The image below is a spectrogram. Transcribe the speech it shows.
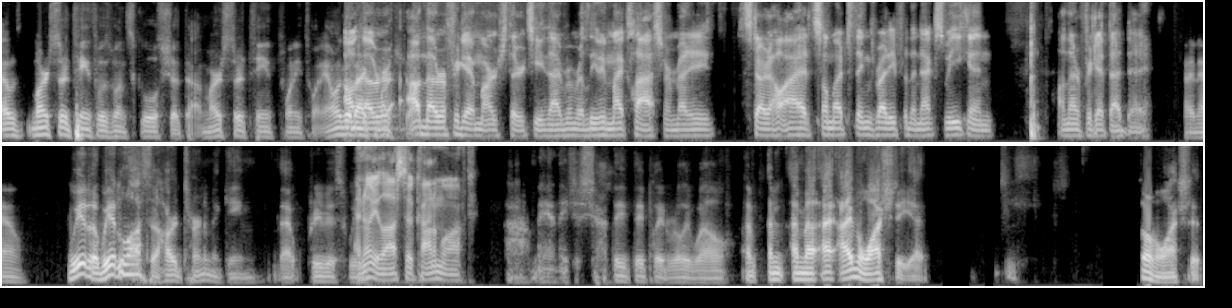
That was March thirteenth was when school shut down. March thirteenth, twenty twenty. I want to go I'll back never, 12th. I'll never forget March 13th. I remember leaving my classroom ready, started. I had so much things ready for the next week, and I'll never forget that day. I know. We had a, we had lost a hard tournament game that previous week. I know you lost to Oconomowoc. Oh man, they just shot. They they played really well. I'm I'm, I'm I, I haven't watched it yet. Still haven't watched it.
